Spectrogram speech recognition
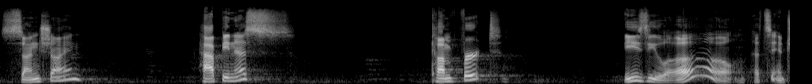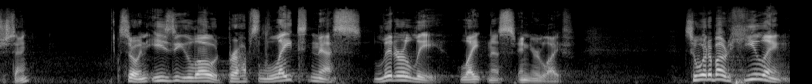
Sunshine? Happiness? Comfort? Easy load. Oh, that's interesting. So, an easy load, perhaps lightness, literally lightness in your life. So, what about healing?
